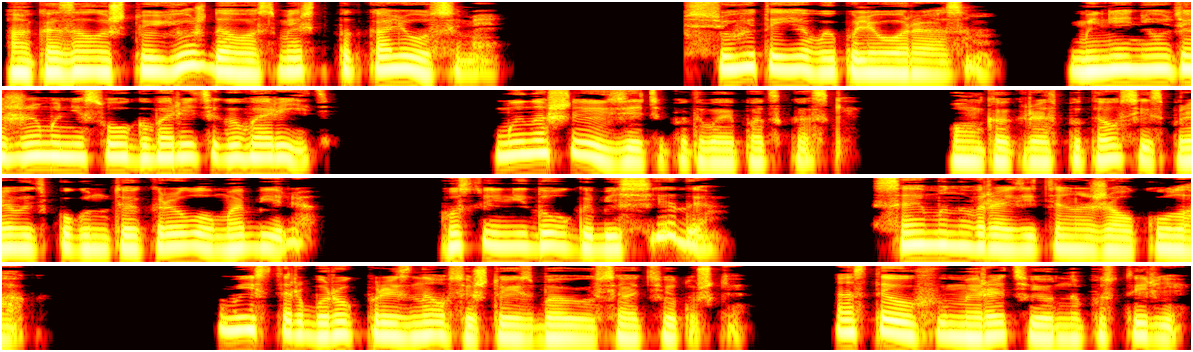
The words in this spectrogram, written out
А оказалось, что ее ждала смерть под колесами. Все это я выпалил разом. Меня неудержимо несло говорить и говорить. Мы нашли зятя по твоей подсказке. Он как раз пытался исправить погнутое крыло мобиля. После недолгой беседы Саймон выразительно жал кулак. Мистер Брук признался, что избавился от тетушки, оставив умирать ее на пустыре.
